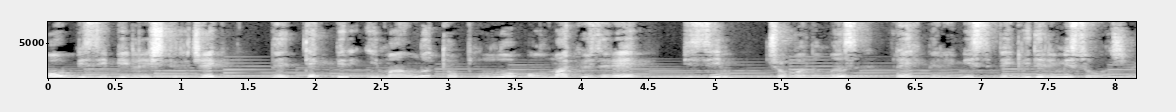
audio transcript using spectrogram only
o bizi birleştirecek ve tek bir imanlı topluluğu olmak üzere bizim çobanımız, rehberimiz ve liderimiz olacak.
